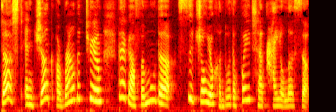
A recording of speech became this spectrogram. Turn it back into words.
dust and junk around the tomb，代表坟墓的四周有很多的灰尘，还有垃圾。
